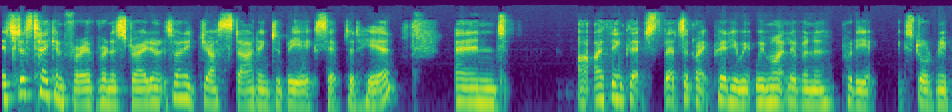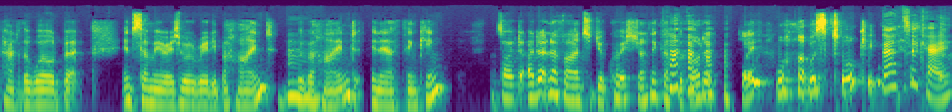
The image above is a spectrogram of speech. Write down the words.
it's just taken forever in Australia, and it's only just starting to be accepted here. And I think that's that's a great pity. We, we might live in a pretty extraordinary part of the world, but in some areas we're really behind. Mm. We're hmm. behind in our thinking. So I, don't know if I answered your question. I think I forgot it actually while I was talking. That's okay.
